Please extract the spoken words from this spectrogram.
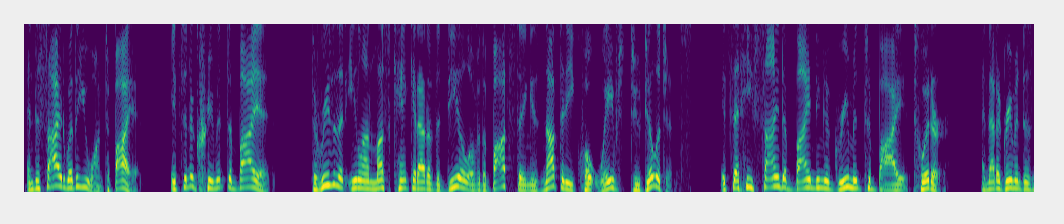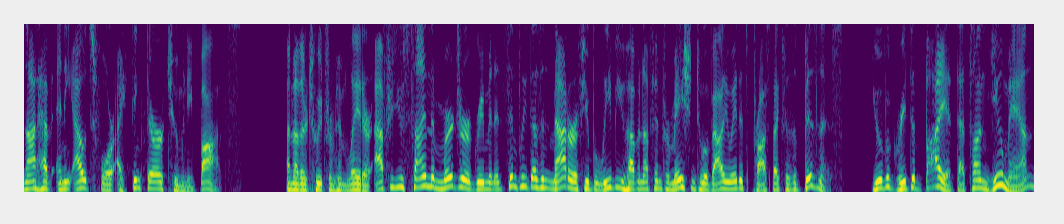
and decide whether you want to buy it. It's an agreement to buy it. The reason that Elon Musk can't get out of the deal over the bots thing is not that he, quote, waived due diligence. It's that he signed a binding agreement to buy Twitter and that agreement does not have any outs for, I think there are too many bots. Another tweet from him later After you sign the merger agreement, it simply doesn't matter if you believe you have enough information to evaluate its prospects as a business. You have agreed to buy it. That's on you, man.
